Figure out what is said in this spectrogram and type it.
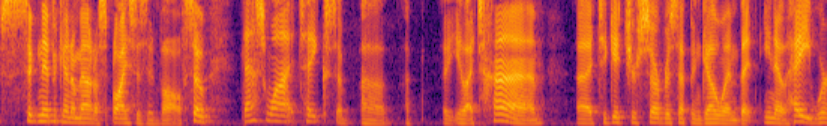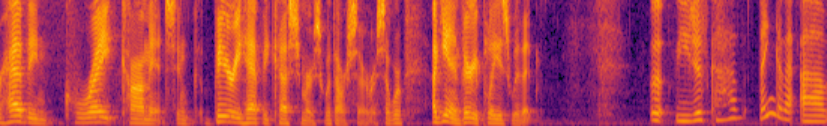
significant amount of splices involved. So that's why it takes a, a, a you know a time uh, to get your service up and going. But you know, hey, we're having great comments and very happy customers with our service. So we're again very pleased with it. uh, you just kind of think of that. Uh,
